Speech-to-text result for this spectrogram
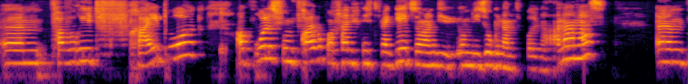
ähm, Favorit Freiburg, obwohl es für Freiburg wahrscheinlich nichts mehr geht, sondern die, um die sogenannte goldene Ananas. Ähm,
